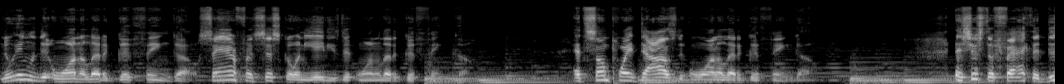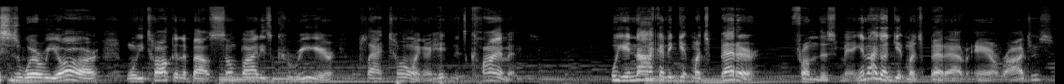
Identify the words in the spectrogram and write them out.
New England didn't want to let a good thing go. San Francisco in the 80s didn't want to let a good thing go. At some point, Dallas didn't want to let a good thing go. It's just the fact that this is where we are when we're talking about somebody's career plateauing or hitting its climax. Well, you're not going to get much better from this man. You're not going to get much better out of Aaron Rodgers.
